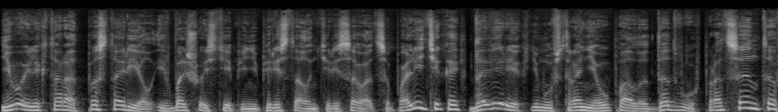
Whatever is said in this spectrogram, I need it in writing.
Его электорат постарел и в большой степени перестал интересоваться политикой. Доверие к нему в стране упало до 2%.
